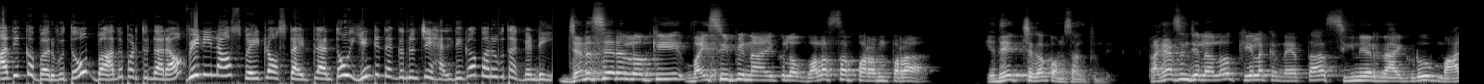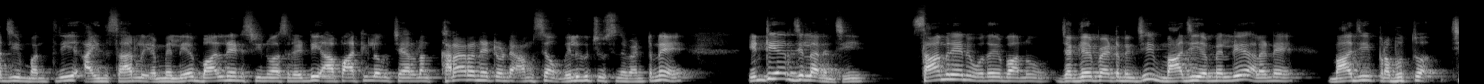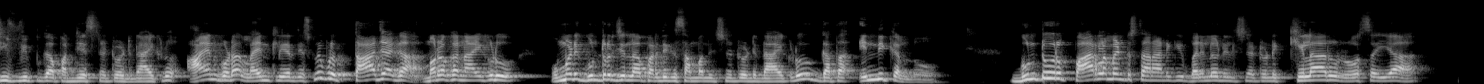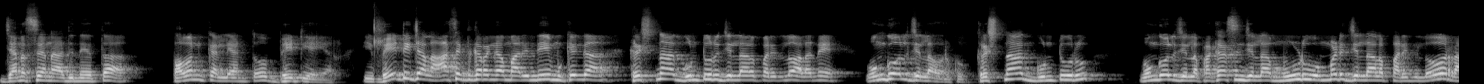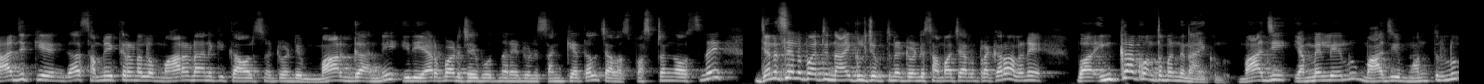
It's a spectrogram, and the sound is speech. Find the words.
అధిక బరువుతో బాధపడుతున్నారా? వినిలాస్ వెయిట్ లాస్ డైట్ ప్లాన్తో ఇంటి దగ్గర నుంచి హెల్దీగా బరువు తగ్గండి. జనసేనలోకి వైసీపీ నాయకుల వలస పరంపర యథేచ్ఛగా కొనసాగుతుంది. ప్రకాశం జిల్లాలో కీలక నేత సీనియర్ నాయకుడు మాజీ మంత్రి ఐదు సార్లు ఎమ్మెల్యే బాలినేని శ్రీనివాసరెడ్డి ఆ పార్టీలోకి చేరడం ఖరారనేటువంటి అంశం వెలుగు చూసిన వెంటనే ఎన్టీఆర్ జిల్లా నుంచి సామినేని ఉదయభాను జగ్గయ్యపేట నుంచి మాజీ ఎమ్మెల్యే అలానే మాజీ ప్రభుత్వ చీఫ్ విప్గా పనిచేసినటువంటి నాయకుడు ఆయన కూడా లైన్ క్లియర్ చేసుకుని ఇప్పుడు తాజాగా మరొక నాయకుడు ఉమ్మడి గుంటూరు జిల్లా పరిధికి సంబంధించినటువంటి నాయకుడు గత ఎన్నికల్లో గుంటూరు పార్లమెంటు స్థానానికి బరిలో నిలిచినటువంటి కిలారు రోసయ్య జనసేన అధినేత పవన్ కళ్యాణ్తో భేటీ అయ్యారు. ఈ భేటీ చాలా ఆసక్తికరంగా మారింది. ముఖ్యంగా కృష్ణా గుంటూరు జిల్లాల పరిధిలో అలానే ఒంగోలు జిల్లా వరకు. కృష్ణా గుంటూరు ఒంగోలు జిల్లా ప్రకాశం జిల్లా మూడు ఉమ్మడి జిల్లాల పరిధిలో రాజకీయంగా సమీకరణలో మారడానికి కావాల్సినటువంటి మార్గాన్ని ఇది ఏర్పాటు చేయబోతుంది అనేటువంటి సంకేతాలు చాలా స్పష్టంగా వస్తున్నాయి. జనసేన పార్టీ నాయకులు చెబుతున్నటువంటి సమాచారం ప్రకారం అలానే ఇంకా కొంతమంది నాయకులు మాజీ ఎమ్మెల్యేలు మాజీ మంత్రులు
